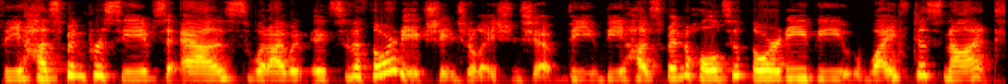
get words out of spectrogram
the husband perceives as what I would it's an authority exchange relationship. The the husband holds authority, the wife does not.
